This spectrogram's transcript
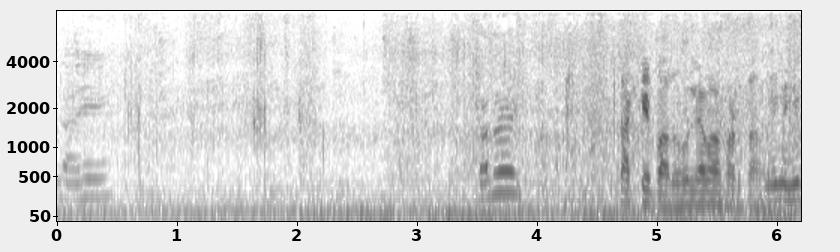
ਨਹੀਂ। ਕਦੇ ਚੱਕ ਕੇ ਪਾ ਦੋ ਲੈ ਮੈਂ। ਫੜਦਾ ਨਹੀਂ ਨਹੀਂ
